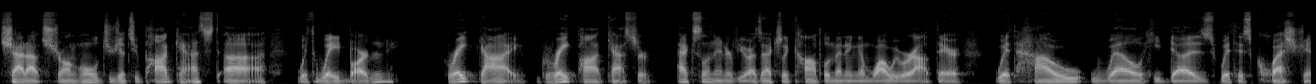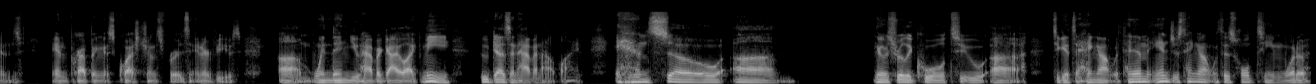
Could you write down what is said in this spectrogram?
Shout out Stronghold Jiu Jitsu podcast uh, with Wade Barden. Great guy, great podcaster, excellent interview. I was actually complimenting him while we were out there with how well he does with his questions and prepping his questions for his interviews. Um, when then you have a guy like me who doesn't have an outline, and so um, it was really cool to uh, to get to hang out with him and just hang out with his whole team. What a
